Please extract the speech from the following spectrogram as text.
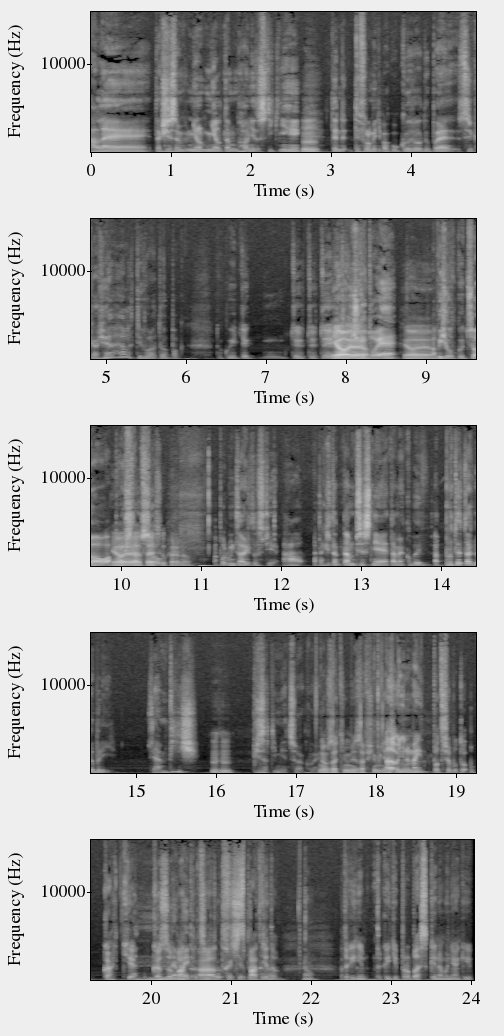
Ale, takže jsem měl, měl tam hlavně to z té knihy, Hm. ten, ty filmy ti pak ukazují, ty úplně si říkáš, že hele, ty vole, to pak takový ty, ty, ty, ty, Jo, a víš, jo. to je, Jo, jo. a víš, odkud jsou, a jo, proč jo, tam to je jsou, super, no. a podobné záležitosti. A, a takže tam, tam přesně, tam jakoby, a proto je to tak dobrý. Že tam víš, Mhm. že zatím něco jako je. No zatím je za vším něco. Ale oni no. nemají potřebu to o katě A ukazovat nemají potřebu a to o Katě to zpátky to. ukazovat. No. A taky, ti- taky ti problesky nebo nějaký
